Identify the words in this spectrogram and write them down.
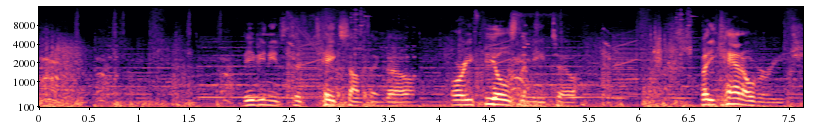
Yeah. Vivi needs to take something though, or he feels the need to. But he can't overreach.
